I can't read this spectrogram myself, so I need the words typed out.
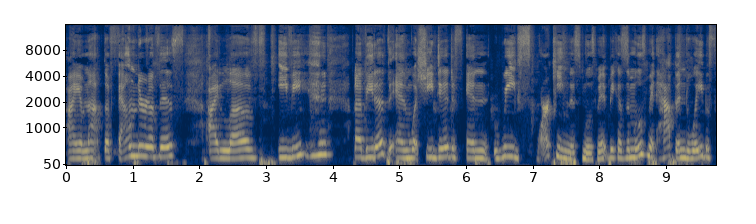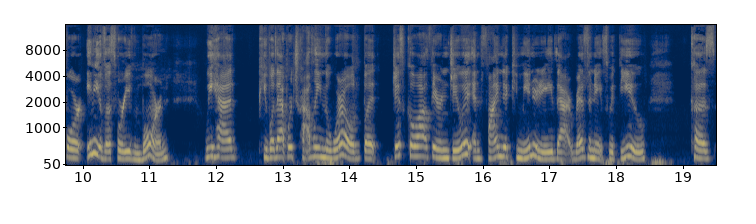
I am not the founder of this. I love Evie. Evita and what she did in re-sparking this movement because the movement happened way before any of us were even born. We had people that were traveling the world, but just go out there and do it and find a community that resonates with you because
